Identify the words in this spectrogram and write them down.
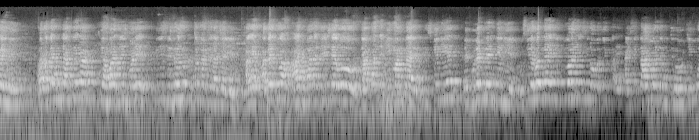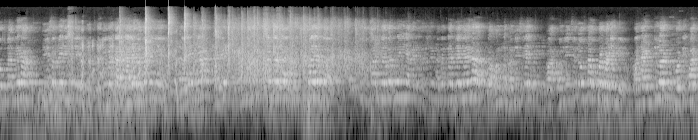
ही नहीं। और अगर हम चाहते हैं ना कि हमारा देश बढ़े इस इस खत्म कर देना चाहिए। अगर अगर जो आज हमारा देश है वो जापान से भीख माँगता है, इसके लिए एक बुलेट ट्रेन के लिए, उसकी ज़रूरत नहीं क्यों आ रही इसी नौबत ऐसे काश वाले ऊँची पोस्ट आते ना तो ये सब नहीं लिखते क्योंकि टैलेंट होता नहीं है। टैलेंट क्या? टैलेंट छुपा जाता है छुपा जाता है। इसको छुपाने की ज़रूरत नहीं है दिया जाए ना तो हम हम जैसे हम जैसे लोग ना ऊपर बढ़ेंगे। और 90 और 45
